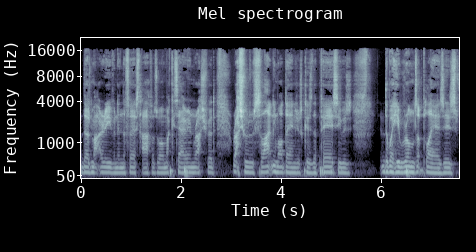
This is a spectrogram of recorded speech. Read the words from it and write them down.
Does matter even in the first half as well. Mkhitaryan, Rashford. Rashford was slightly more dangerous because the pace he was the way he runs at players is,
